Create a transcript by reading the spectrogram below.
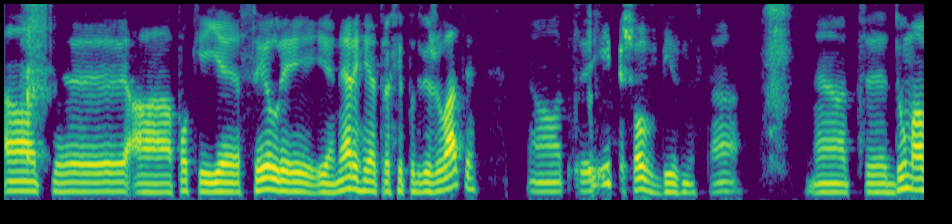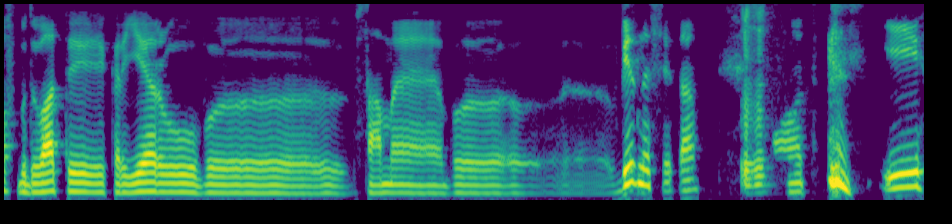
От, е, А поки є сили і енергія, трохи подвіжувати. От, І пішов в бізнес. Та. От, Думав будувати кар'єру в саме в в бізнесі. Та. От, І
